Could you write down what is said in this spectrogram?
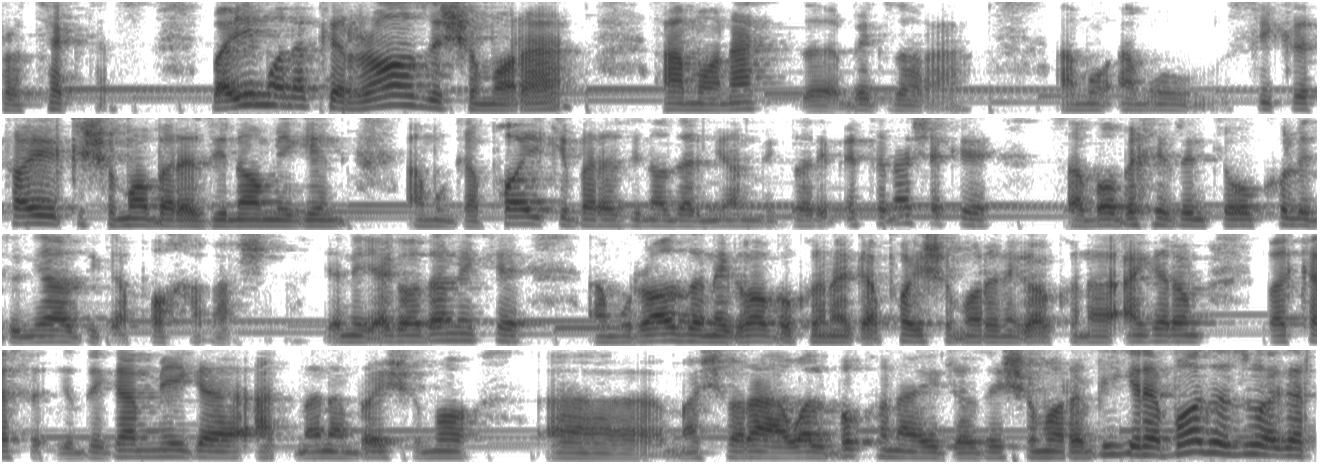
protect است. و این مانه که راز شما را امانت بگذاره امو, امو secret هایی که شما بر از اینا میگین امو گپ هایی که بر از اینا در میان می‌گذاریم اتنشه که سبا بخیزین که او کل دنیا از این گپ ها خبر شده. یعنی یک آدمی که امو راز نگاه بکنه گپ های شما رو نگاه کنه اگرم با کس دیگه میگه حتما امرای شما مشوره اول بکنه اجازه شما رو بگیره. بعد از او اگر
